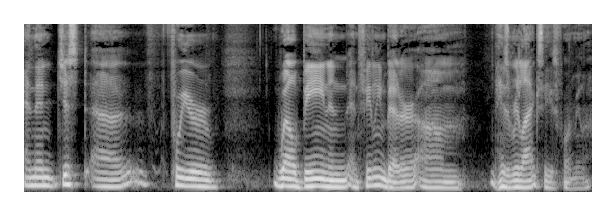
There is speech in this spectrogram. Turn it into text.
And then just uh, for your well being and, and feeling better, um, his Relax-Eze formula.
